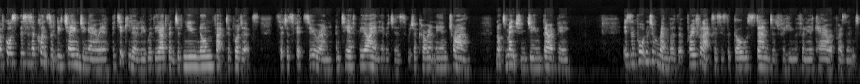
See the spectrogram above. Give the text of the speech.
Of course, this is a constantly changing area, particularly with the advent of new non-factor products such as fitusiran and TFPI inhibitors, which are currently in trial, not to mention gene therapy. It's important to remember that prophylaxis is the gold standard for haemophilia care at present,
